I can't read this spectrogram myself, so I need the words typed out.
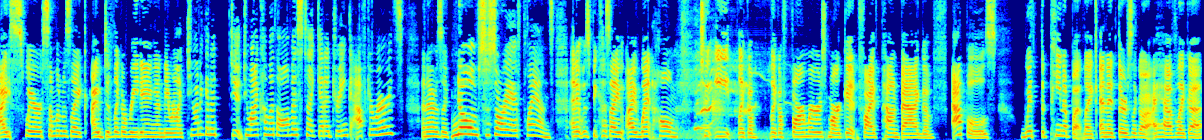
I swear someone was like, I did like a reading, and they were like, "Do you want to get a? Do you, do you want to come with all of us to like get a drink afterwards?" And I was like, "No, I'm so sorry, I have plans." And it was because I I went home to eat like a like a farmer's market five pound bag of apples with the peanut butter like and it there's like a i have like a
